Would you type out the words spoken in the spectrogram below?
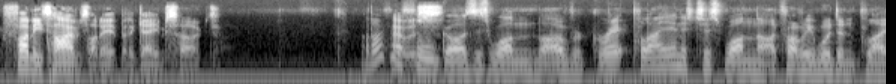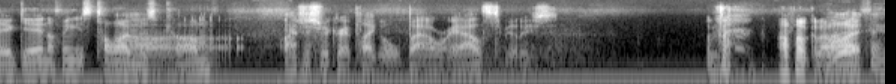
funny times on it, but the game sucked. I don't think was- Fall Guys is one that I regret playing. It's just one that I probably wouldn't play again. I think its time has come. Uh, I just regret playing all battle royales, to be honest. I'm not gonna I lie. think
